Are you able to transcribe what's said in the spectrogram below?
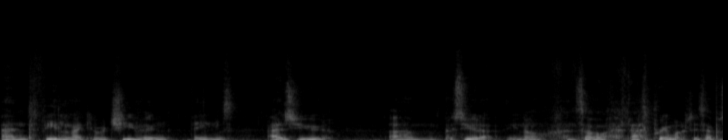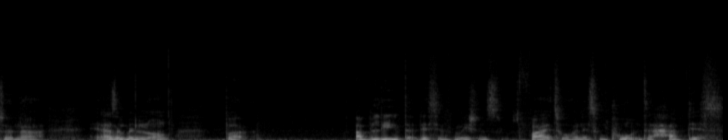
and feeling like you're achieving things as you um, pursue that, you know. And so that's pretty much this episode now. It hasn't been long, but I believe that this information is vital and it's important to have this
